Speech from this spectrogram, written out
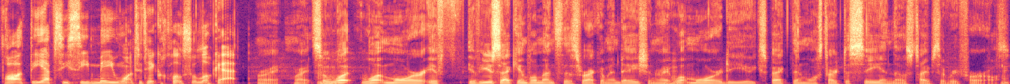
thought the FCC may want to take a closer look at. Right, right. So mm-hmm. what what more if if USAC implements this recommendation, right? Mm-hmm. What more do you expect then we'll start to see in those types of referrals?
